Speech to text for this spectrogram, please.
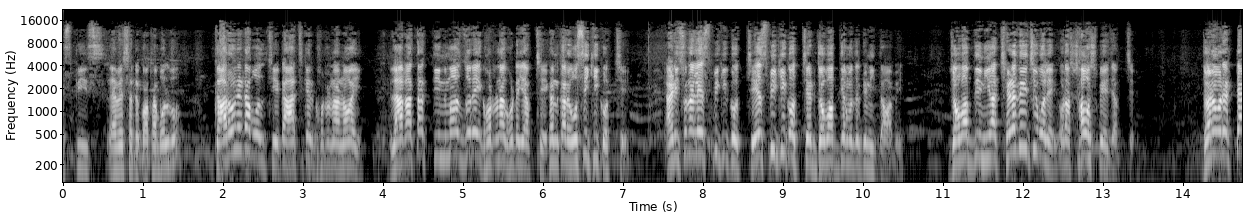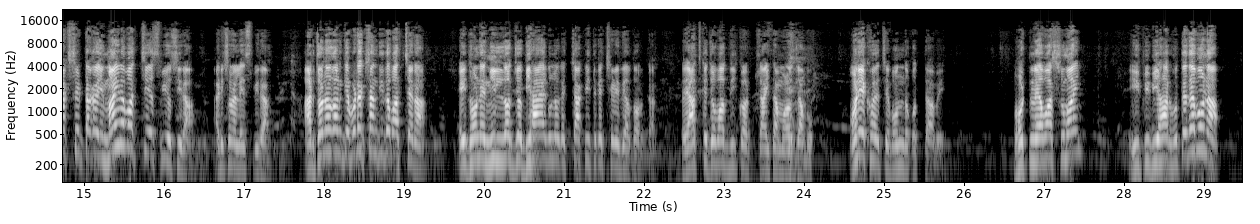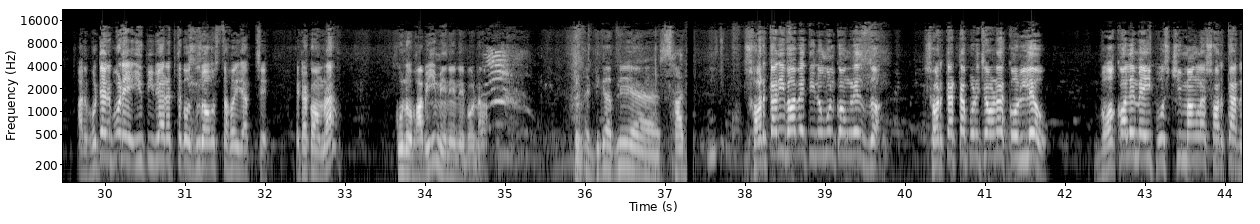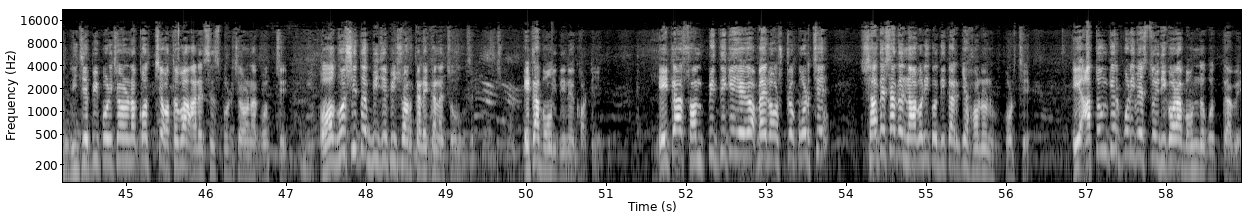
SP সাহেবের সাথে কথা বলব। কারণ এটা বলছি, এটা আজকের ঘটনা নয়। লাগাতার তিন মাস ধরে এই ঘটনা ঘটে যাচ্ছে। এখানকার ওসি কি করছে? অ্যাডিশনাল এসপি কি করছে? এসপি কি করছে? জবাব দিয়ে আমাদেরকে নিতে হবে। জবাব দিয়ে নিয়ে ছেড়ে দিয়েছি বলে ওরা সাহস পেয়ে যাচ্ছে। জনগণের ট্যাক্সের টাকায় মাইনে পাচ্ছে এসপি ওসিরা অ্যাডিশনাল এসপিরা আর জনগণকে প্রোটেকশন দিতে পারছে না। এই ধরনের নির্লজ্জ বিহায়গুলোকে চাকরি থেকে ছেড়ে দেওয়া দরকার। তাই আজকে জবাব দিয়ে চাইতে আমরা যাব। অনেক হয়েছে, বন্ধ করতে হবে। ভোট নেওয়ার সময়, ইউপি বিহার হতে দেব না। আর ভোটের পরে ইউপি বিহারের থেকেও দুরবস্থা হয়ে যাচ্ছে এটাকে আমরা কোনোভাবেই মেনে নেব না। আপনি সরকারিভাবে তৃণমূল কংগ্রেস সরকারটা পরিচালনা করলেও বকলেমে এই পশ্চিমবাংলা সরকার বিজেপি পরিচালনা করছে অথবা আরএসএস পরিচালনা করছে। অঘোষিত বিজেপি সরকার এখানে চলছে। এটা দিনে ঘটে। এটা সম্প্রীতিকে যেভাবে নষ্ট করছে সাথে সাথে নাগরিক অধিকারকে হনন করছে। এই আতঙ্কের পরিবেশ তৈরি করা বন্ধ করতে হবে।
